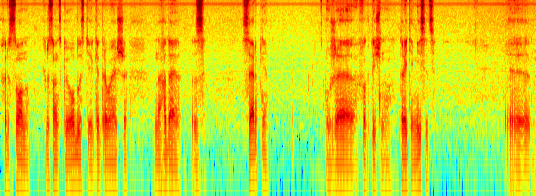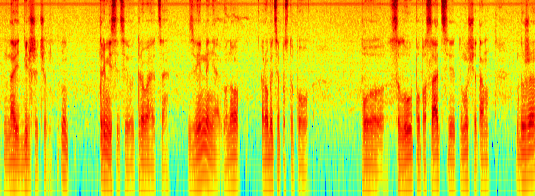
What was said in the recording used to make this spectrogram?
Херсону, Херсонської області, яке триває ще, нагадаю, з серпня, вже фактично третій місяць, е, навіть більше, ніж ну, три місяці триває це звільнення, воно робиться поступово по селу, по посадці, тому що там дуже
